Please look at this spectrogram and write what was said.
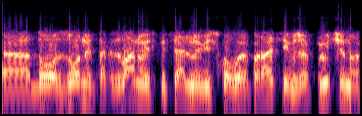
е, до зони так званої спеціальної військової операції вже включено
